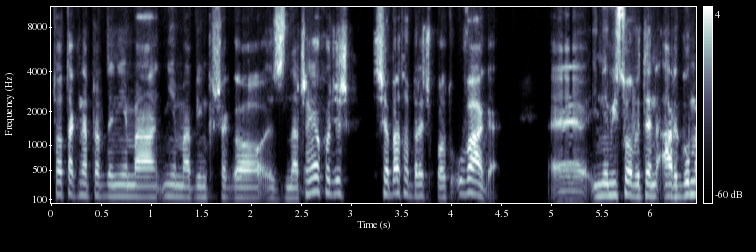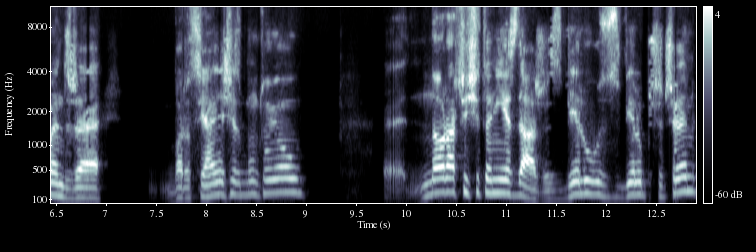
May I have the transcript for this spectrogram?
to tak naprawdę nie ma, nie ma większego znaczenia, chociaż trzeba to brać pod uwagę. Yy, innymi słowy, ten argument, że Rosjanie się zbuntują, yy, no raczej się to nie zdarzy. Z wielu, z wielu przyczyn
